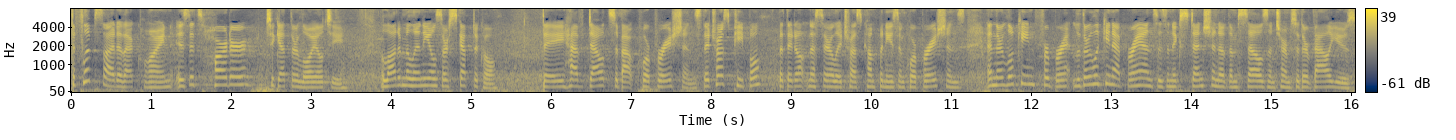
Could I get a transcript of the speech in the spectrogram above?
The flip side of that coin is it's harder to get their loyalty. A lot of millennials are skeptical. They have doubts about corporations. They trust people, but they don't necessarily trust companies and corporations. And they're looking for brand, they're looking at brands as an extension of themselves in terms of their values,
